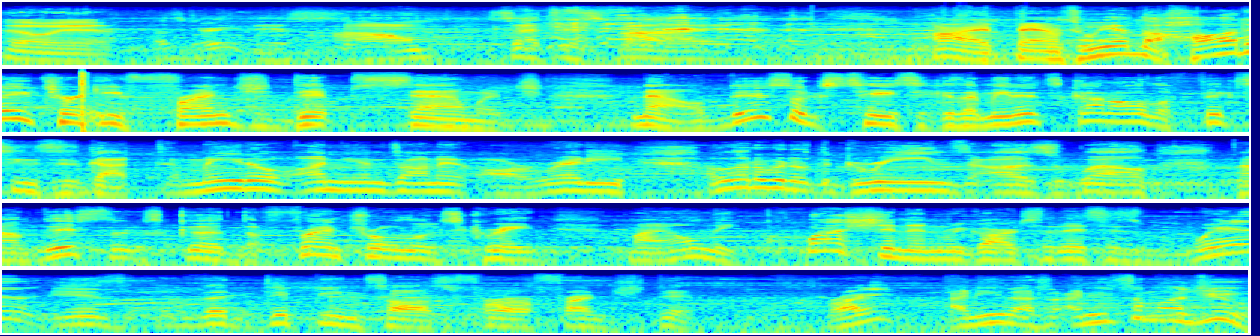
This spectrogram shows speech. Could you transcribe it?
That's greatness. Hell yeah. That's greatness. I'm Satisfied. All right, fam. So we have the holiday turkey French dip sandwich. Now this looks tasty because I mean it's got all the fixings. It's got tomato, onions on it already, a little bit of the greens as well. Now this looks good. The French roll looks great. My only question in regards to this is where is the dipping sauce for our French dip? Right? I need a, I need some au jus.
